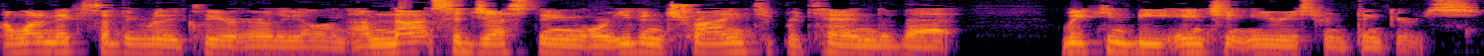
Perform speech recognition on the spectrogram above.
I want to make something really clear early on. I'm not suggesting or even trying to pretend that we can be ancient Near Eastern thinkers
